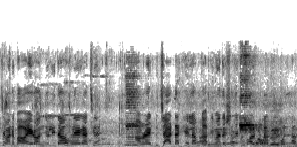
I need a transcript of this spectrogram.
গেছে মানে বাবাইয়ের অঞ্জলি দেওয়া হয়ে গেছে। আমরা একটু চাটা খেলাম, কাকিমাদের সাথে একটু গল্প করলাম।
